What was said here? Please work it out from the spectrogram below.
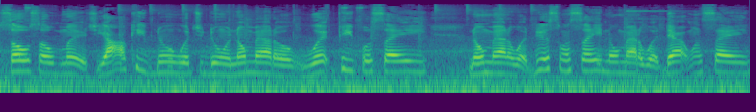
so so much. Y'all keep doing what you're doing no matter what people say no matter what this one say no matter what that one say.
